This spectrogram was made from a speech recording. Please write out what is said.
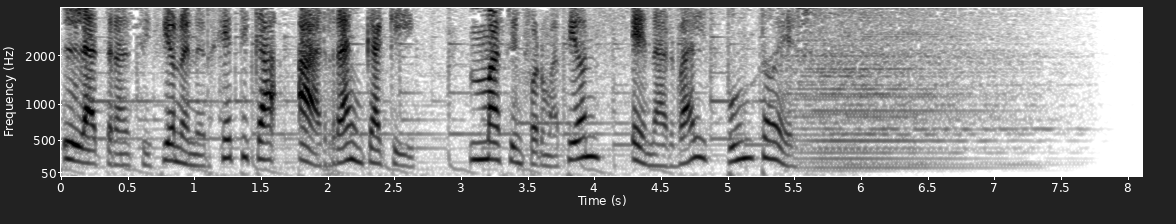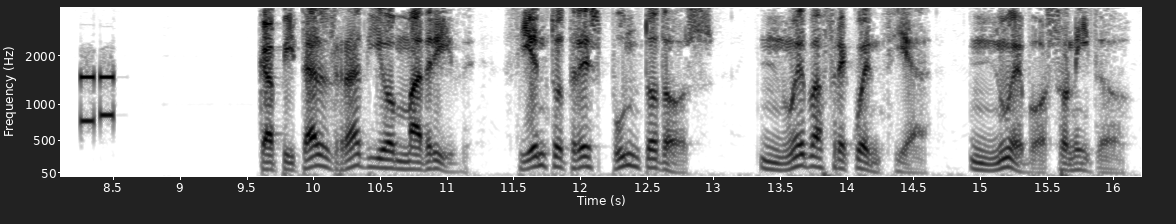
la transición energética arranca aquí. Más información en arval.es. Capital Radio Madrid 103.2. Nueva frecuencia, nuevo sonido.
